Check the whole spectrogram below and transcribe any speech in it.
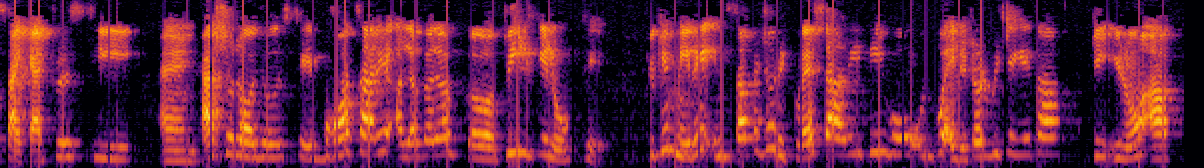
साइकेट्रिस्ट uh, थी एंड एस्ट्रोलॉजर्स थे बहुत सारे अलग अलग फ़ील्ड uh, के लोग थे। क्योंकि मेरे इंस्टा पे जो रिक्वेस्ट आ रही थी वो उनको एडिटर भी चाहिए था कि यू you नो know, आप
